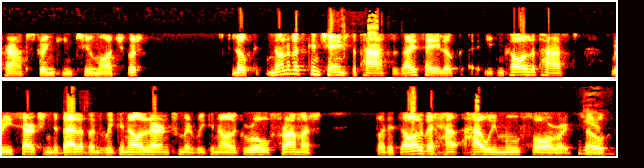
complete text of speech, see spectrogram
perhaps drinking too much. But look, none of us can change the past. As I say, look, you can call the past research and development. We can all learn from it. We can all grow from it. But it's all about how how we move forward. So. Yeah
